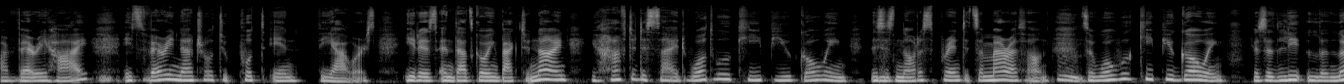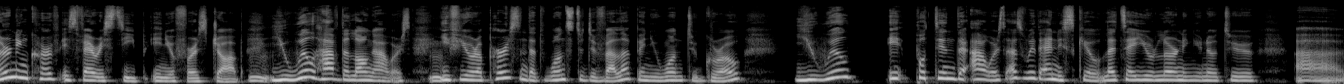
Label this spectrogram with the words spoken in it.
are very high. It's very natural to put in the hours. It is, and that's going back to nine, you have to decide what will keep you going. This is not a sprint, it's a marathon. Hmm. So, what will keep you going? Because the, le- the learning curve is very steep in your first job. Hmm. You will have the long hours. Hmm. If you're a person that wants to develop and you want to grow, you will put in the hours as with any skill. Let's say you're learning, you know, to uh,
